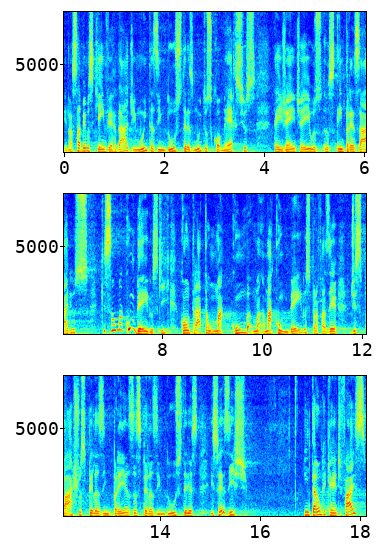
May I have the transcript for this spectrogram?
E nós sabemos que, em verdade, em muitas indústrias, muitos comércios, tem gente aí, os, os, empresários, que são macumbeiros, que contratam macumba, macumbeiros para fazer despachos pelas empresas, pelas indústrias. Isso existe. Então, o que, que a gente faz?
